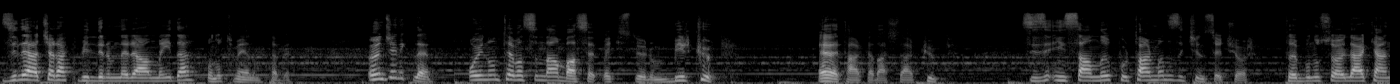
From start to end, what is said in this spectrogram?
Zili açarak bildirimleri almayı da unutmayalım tabi. Öncelikle oyunun temasından bahsetmek istiyorum. Bir küp. Evet arkadaşlar küp. Sizi insanlığı kurtarmanız için seçiyor. Tabi bunu söylerken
